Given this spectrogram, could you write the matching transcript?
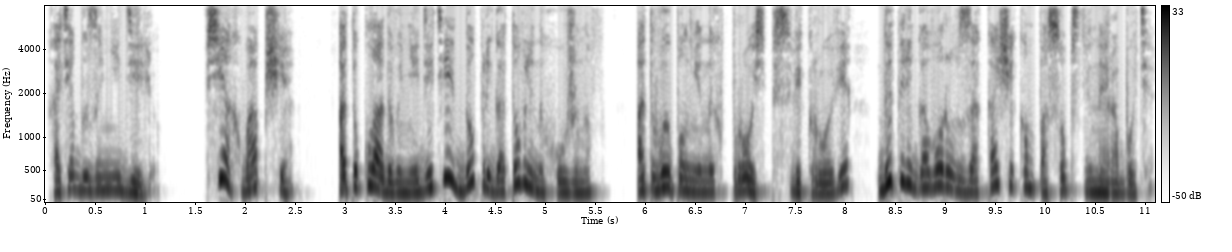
хотя бы за неделю. Всех вообще. От укладывания детей до приготовленных ужинов, от выполненных просьб свекрови до переговоров с заказчиком по собственной работе.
